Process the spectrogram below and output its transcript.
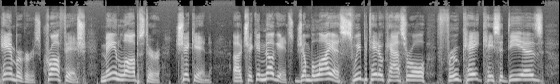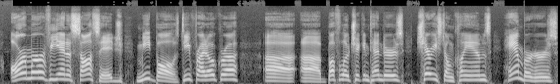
hamburgers, crawfish, Maine lobster, chicken, uh, chicken nuggets, jambalaya, sweet potato casserole, fruitcake, quesadillas, Armour Vienna sausage, meatballs, deep fried okra, uh, uh, buffalo chicken tenders, cherry stone clams, hamburgers,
